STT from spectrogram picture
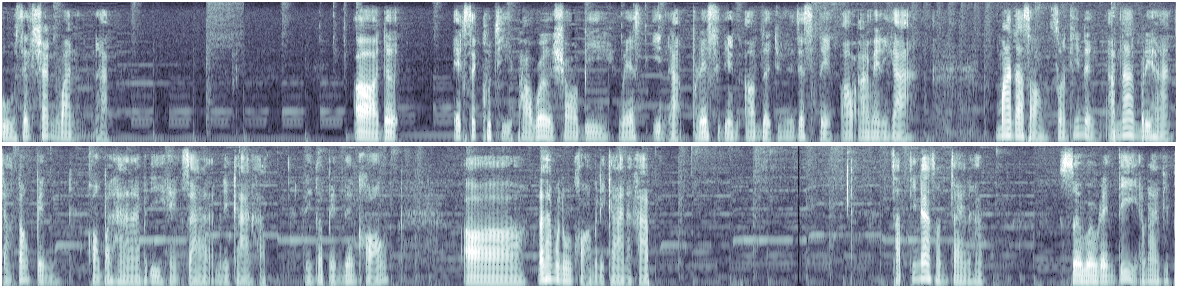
2 Section 1 นะครับ uh, the executive power shall be vested in a president of the United States of America มาตรา 2 ส่วนที่ 1 อำนาจบริหารจะต้องเป็นของประธานาธิบดีแห่งสหรัฐอเมริกาครับนี่ก็เป็นเรื่องของออรัฐธรรมนูญของอเมริกานะครับศัพท์ที่น่าสนใจนะครับ sovereignty อำนาจธิป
